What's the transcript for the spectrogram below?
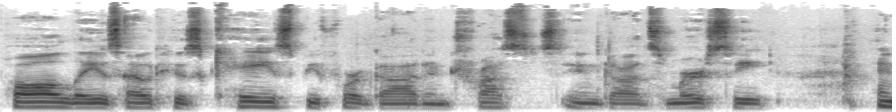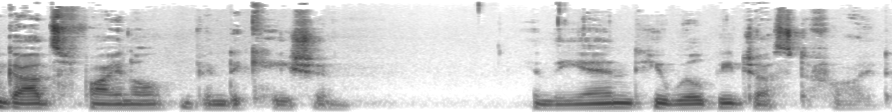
Paul lays out his case before God and trusts in God's mercy and God's final vindication. In the end, he will be justified.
